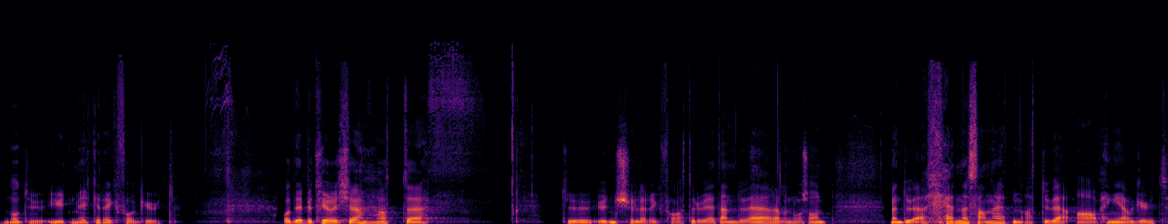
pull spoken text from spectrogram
når du ydmyker deg for Gud. Og Det betyr ikke at uh, du unnskylder deg for at du er den du er, eller noe sånt. Men du erkjenner sannheten, at du er avhengig av Gud.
